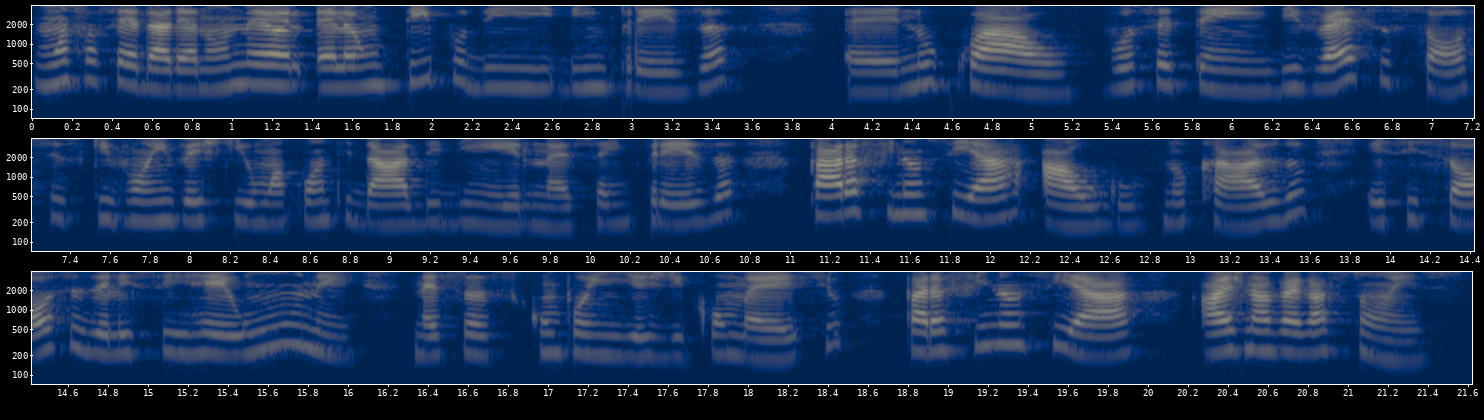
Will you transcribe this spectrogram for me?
Uma sociedade anônima ela é um tipo de, de empresa é, no qual você tem diversos sócios que vão investir uma quantidade de dinheiro nessa empresa para financiar algo. No caso, esses sócios eles se reúnem nessas companhias de comércio para financiar as navegações.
